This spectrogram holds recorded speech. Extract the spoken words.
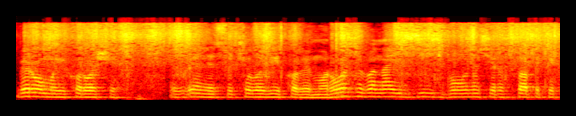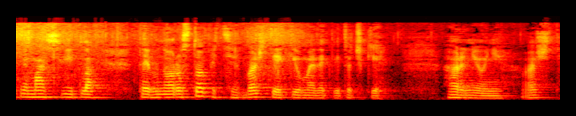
Беру мої хороші, винесу чоловікове морозиво на їсть, бо воно всі розтопить, як нема світла. Та й воно розтопиться. Бачите, які у мене квіточки гарнюні. Бачите?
